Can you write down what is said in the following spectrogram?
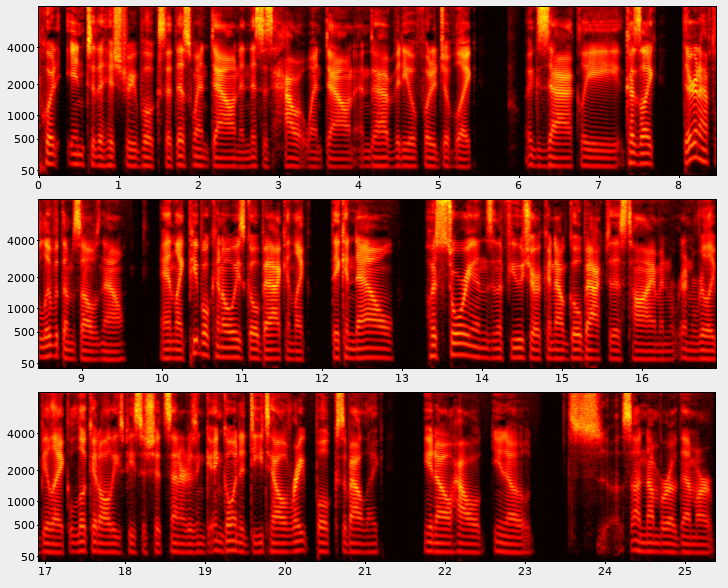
put into the history books that this went down and this is how it went down, and to have video footage of like exactly because like they're gonna have to live with themselves now, and like people can always go back and like they can now historians in the future can now go back to this time and and really be like look at all these piece of shit senators and, and go into detail write books about like you know how you know a number of them are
